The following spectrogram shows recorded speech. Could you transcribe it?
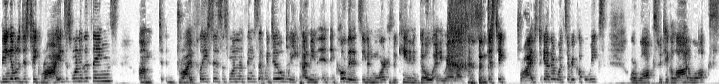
being able to just take rides is one of the things um, drive places is one of the things that we do. We, I mean, in, in COVID, it's even more because we can't even go anywhere a lot of times. So we just take drives together once every couple weeks or walks. We take a lot of walks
